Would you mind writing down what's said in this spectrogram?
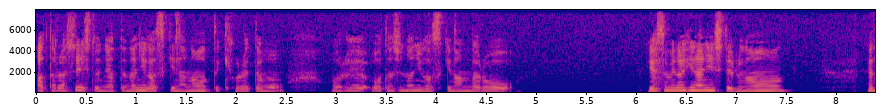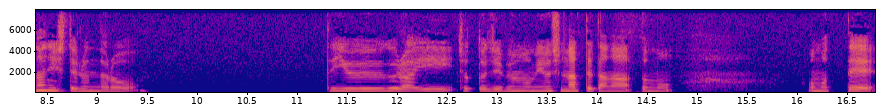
新しい人に会って何が好きなのって聞かれてもあれ？私何が好きなんだろう？休みの日何してるの？え何してるんだろう？っていうぐらいちょっと自分を見失ってたなとも思って。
